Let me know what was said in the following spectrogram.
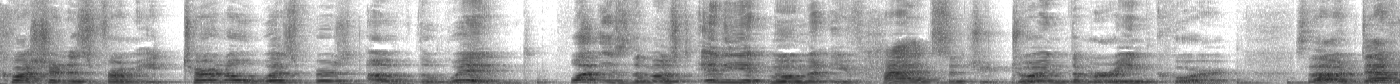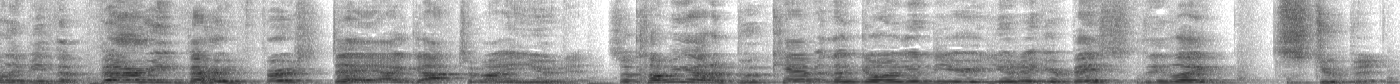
Question is from Eternal Whispers of the Wind. What is the most idiot moment you've had since you joined the Marine Corps? So that would definitely be the very, very first day I got to my unit. So coming out of boot camp and then going into your unit, you're basically like stupid.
